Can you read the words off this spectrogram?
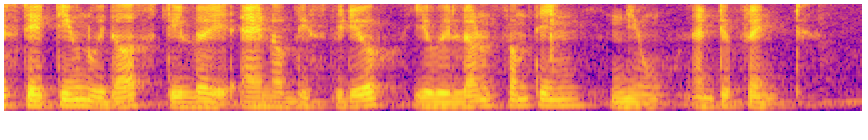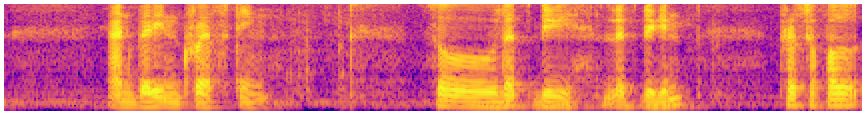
Stay tuned with us till the end of this video. You will learn something new and different and very interesting. So let's be let's begin. First of all,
